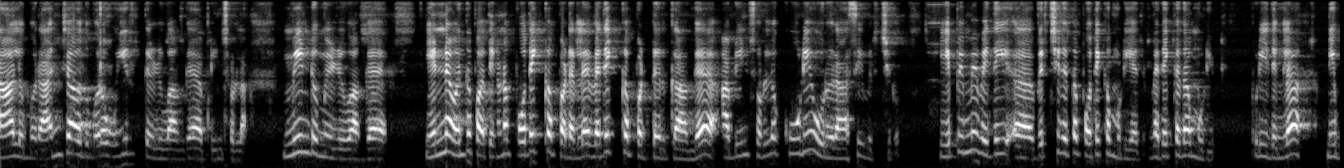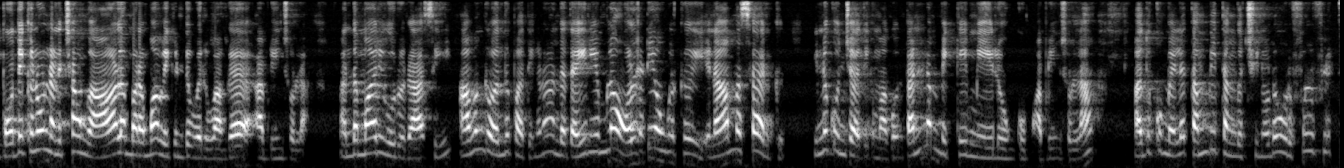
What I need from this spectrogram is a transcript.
நாலு முறை அஞ்சாவது முறை உயிர் தெழுவாங்க அப்படின்னு சொல்லலாம். மீண்டும் எழுவாங்க. என்ன வந்து பாத்தீங்கன்னா புதைக்கப்படல விதைக்கப்பட்டு இருக்காங்க அப்படின்னு சொல்லக்கூடிய ஒரு ராசி விருச்சிகம். எப்பயுமே விதை விருச்சிகத்தை புதைக்க முடியாது. விதைக்க தான் முடியும். புரியுதுங்களா? நீ புதைக்கணும்னு நினைச்சா அவங்க ஆலமரமா வைக்கிட்டு வருவாங்க அப்படின்னு சொல்லலாம். அந்த மாதிரி ஒரு ராசி அவங்க வந்து பாத்தீங்கன்னா அந்த தைரியம்லாம் ஆல்ரெடி அவங்களுக்கு எனாமஸா இருக்கு. இன்னும் கொஞ்சம் அதிகமாகும். தன்னம்பிக்கை மேலோங்கும் அப்படின்னு சொல்லலாம். அதுக்கும் மேல தம்பி தங்கச்சினோட ஒரு ஃபுல் ஃபிட்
